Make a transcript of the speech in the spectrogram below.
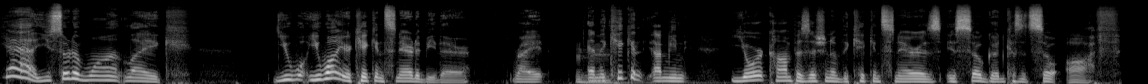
Yeah, you sort of want like you you want your kick and snare to be there, right? And the mm-hmm. kick and I mean, your composition of the kick and snare is is so good because it's so off.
